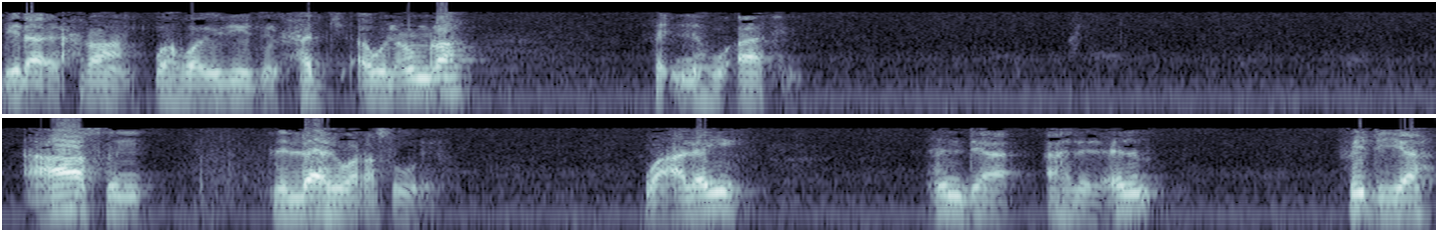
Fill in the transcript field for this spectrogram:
بلا إحرام وهو يريد الحج أو العمرة فإنه آثم. عاص لله ورسوله. وعليه عند أهل العلم فدية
